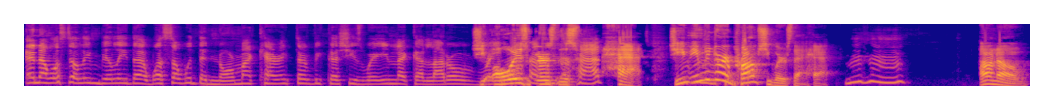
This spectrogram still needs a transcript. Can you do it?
And I was telling Billy that what's up with the Norma character because she's wearing like a lot of. She always wears this hat. hat. She even Mhm. during prom she wears that hat. Mm-hmm. I don't know.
